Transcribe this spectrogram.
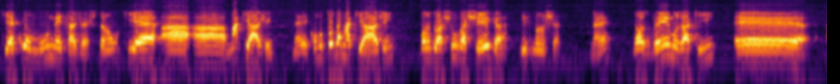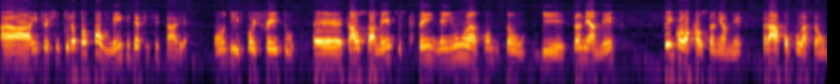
que é comum nessa gestão, que é a, a maquiagem. Né? Como toda maquiagem, quando a chuva chega, desmancha. Né? Nós vemos aqui é, a infraestrutura totalmente deficitária, onde foi feito é, calçamentos sem nenhuma condição de saneamento, sem colocar o saneamento para a população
